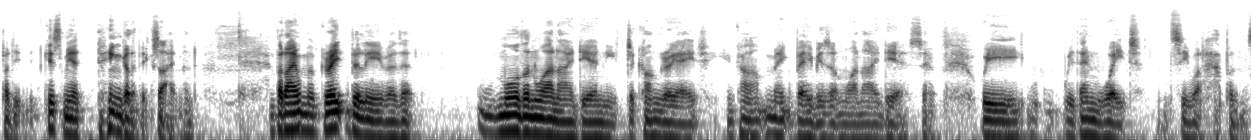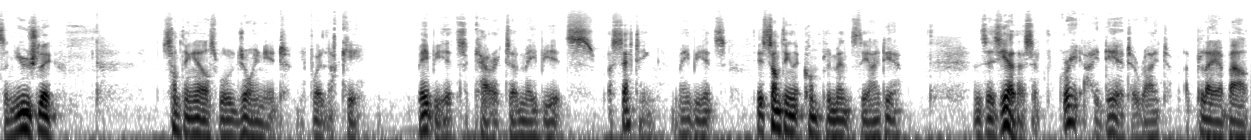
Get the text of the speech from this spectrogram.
but it, it gives me a tingle of excitement. But I'm a great believer that more than one idea needs to congregate. You can't make babies on one idea. So we we then wait and see what happens. And usually something else will join it if we're lucky. Maybe it's a character, maybe it's a setting, maybe it's it's something that complements the idea. And says, yeah, that's a great idea to write a play about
